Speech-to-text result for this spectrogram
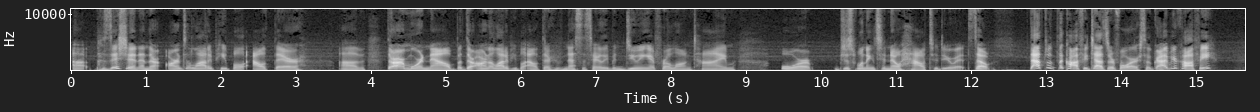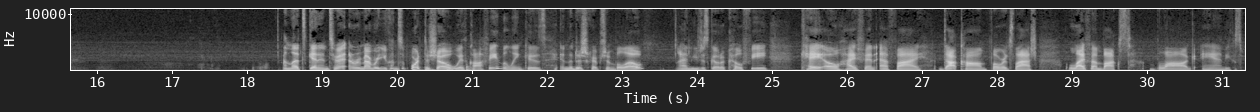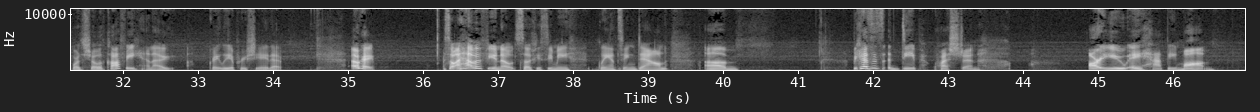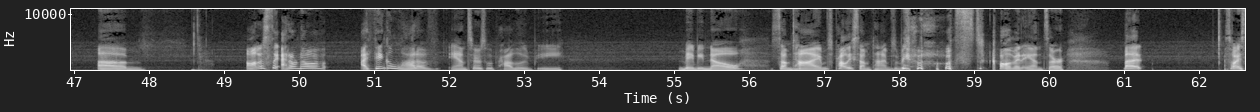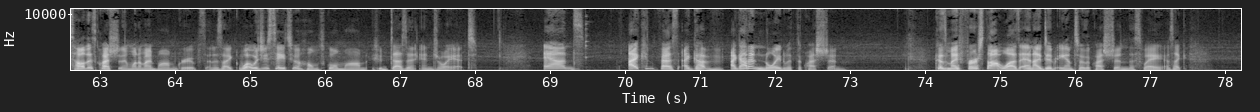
uh, position, and there aren't a lot of people out there. Um, there are more now, but there aren't a lot of people out there who've necessarily been doing it for a long time or just wanting to know how to do it. So that's what the coffee chats are for. So grab your coffee and let's get into it. And remember, you can support the show with coffee. The link is in the description below. And you just go to Ko-fi, ko-fi dot com forward slash life unboxed blog. And you can support the show with coffee. And I greatly appreciate it. Okay. So I have a few notes. So if you see me glancing down, um, because it's a deep question, are you a happy mom? Um, honestly, I don't know if I think a lot of answers would probably be maybe no. Sometimes, probably sometimes would be the most common answer. But so I saw this question in one of my mom groups and it's like, what would you say to a homeschool mom who doesn't enjoy it? And I confess I got I got annoyed with the question. Cuz my first thought was and I did answer the question this way. I was like,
